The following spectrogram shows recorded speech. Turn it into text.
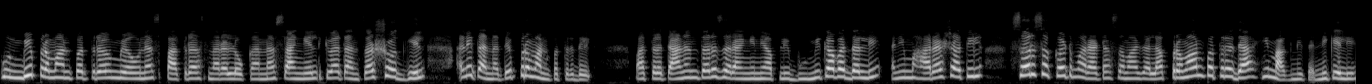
कुणबी प्रमाणपत्र मिळवण्यास पात्र असणाऱ्या लोकांना सांगेल किंवा त्यांचा शोध घेईल आणि त्यांना ते प्रमाणपत्र देईल. मात्र त्यानंतर जरांगीने आपली भूमिका बदलली आणि महाराष्ट्रातील सरसकट मराठा समाजाला प्रमाणपत्र द्या ही मागणी त्यांनी केली.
